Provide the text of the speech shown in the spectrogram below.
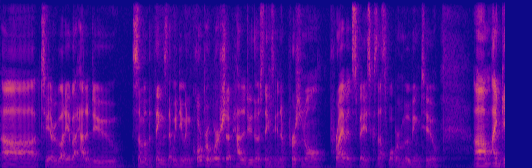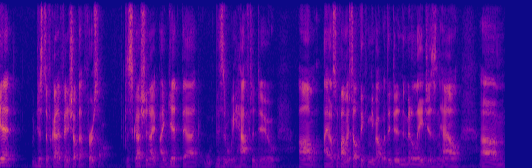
uh, to everybody about how to do some of the things that we do in corporate worship, how to do those things in a personal, private space, because that's what we're moving to. Um, I get just to kind of finish up that first discussion, I, I get that this is what we have to do. Um, I also find myself thinking about what they did in the Middle Ages and how, um,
